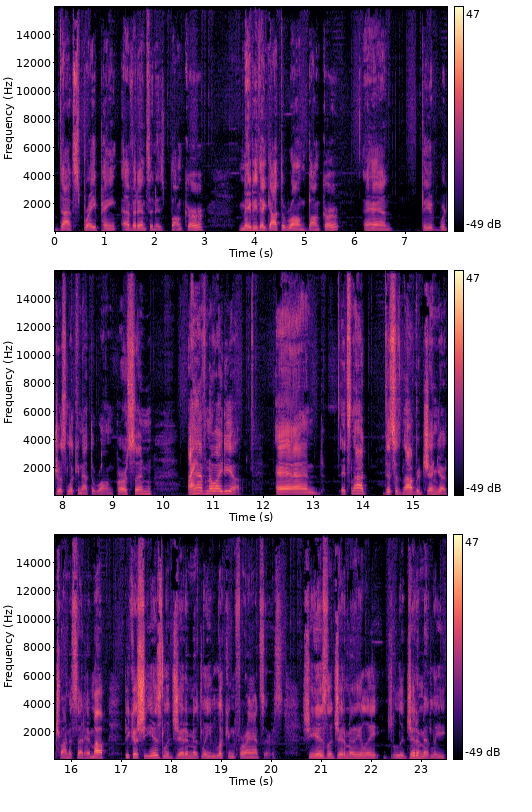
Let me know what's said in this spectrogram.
that spray paint evidence in his bunker. Maybe they got the wrong bunker and they were just looking at the wrong person. I have no idea. And it's not, this is not Virginia trying to set him up because she is legitimately looking for answers. She is legitimately, legitimately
